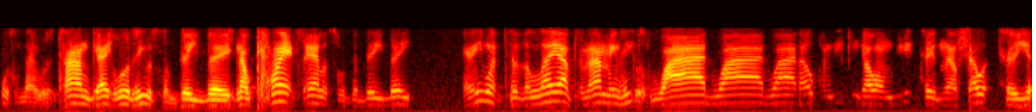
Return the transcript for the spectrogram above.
what was his name? Was it Tom Gatewood? He was the DB. No, Clarence Ellis was the DB. And he went to the left, and I mean, he was wide, wide, wide open. You can go on YouTube, and they'll show it to you.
